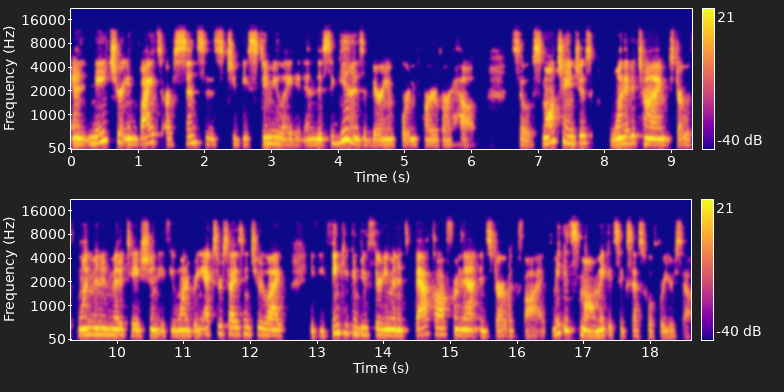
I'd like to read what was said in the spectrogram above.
And nature invites our senses to be stimulated. And this, again, is a very important part of our health. So, small changes, one at a time. Start with one minute of meditation. If you want to bring exercise into your life, if you think you can do 30 minutes, back off from that and start with five. Make it small, make it successful for yourself.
